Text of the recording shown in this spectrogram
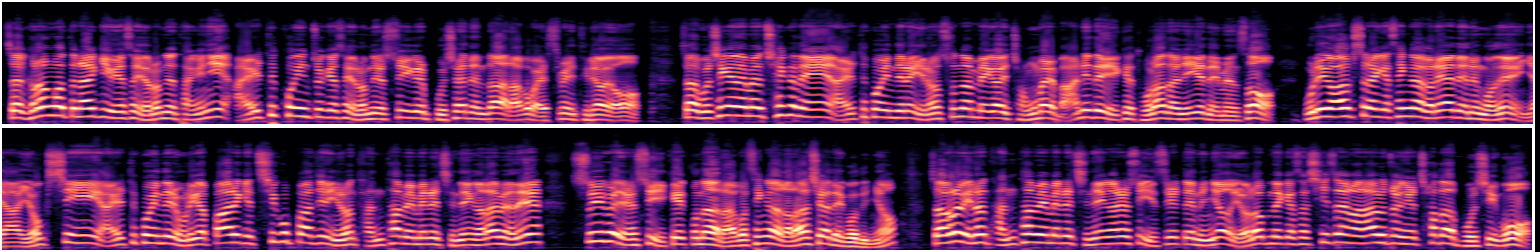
자 그런 것들 을 하기 위해서 여러분들 당연히 알트코인 쪽에서 여러분들 수익을 보셔야 된다라고 말씀을 드려요. 자 보시게 되면 최근에 알트코인들의 이런 순환매가 정말 많이들 이렇게 돌아다니게 되면서 우리가 확실하게 생각을 해야 되는 거는 야 역시 알트코인들이 우리가 빠르게 치고 빠지는 이런 단타 매매를 진행을 하면은 수익을 낼 수 있겠구나라고 생각을 하셔야 되거든요. 자 그럼 이런 단타 매매를 진행할 수 있을 때는요 여러분들께서 시장을 하루 종일 쳐다보시고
